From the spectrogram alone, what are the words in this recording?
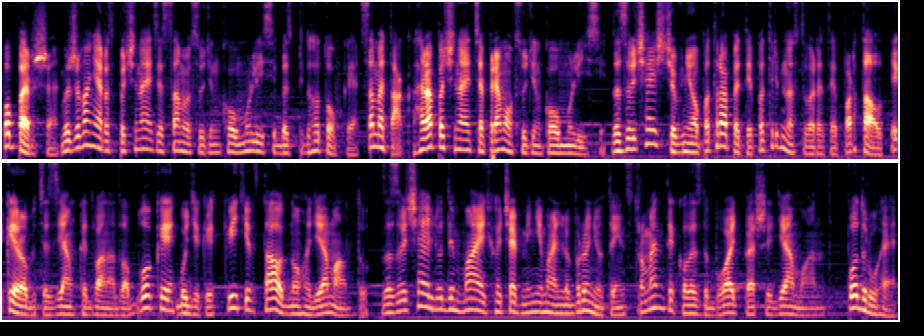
По-перше, виживання розпочинається саме в сутінковому лісі без підготовки. Саме так, гра починається прямо в сутінковому лісі. Зазвичай, щоб в нього потрапити, потрібно створити портал, який робиться з ямки 2 на 2 блоки, будь-яких квітів та одного діаманту. Зазвичай люди мають хоча б мінімальну броню та інструменти, коли здобувають перший діамант. По-друге,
